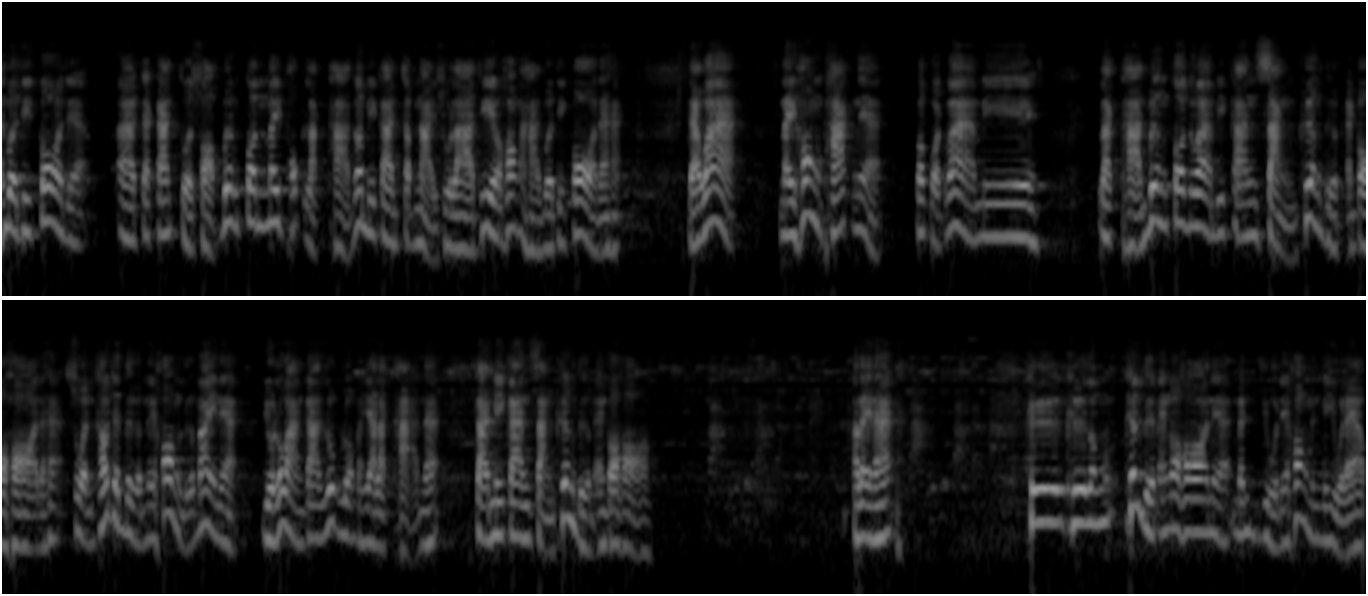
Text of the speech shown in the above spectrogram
อันเวอร์ติโก้เนี่ยจากการตรวจสอบเบื้องต้นไม่พบหลักฐานว่ามีการจำหน่ายสุราที่ห้องอาหารเวอร์ติโก้นะฮะ แต่ว่าในห้องพักเนี่ยปรากฏว่ามีหลักฐานเบื้องต้นว่ามีการสั่งเครื่องดื่มแอลกอฮอล์นะฮะส่วนเขาจะดื่มในห้องหรือไม่เนี่ยอยู่ระหว่างการรวบรวมพยานหลักฐานนะฮะแต่มีการสั่งเครื่องดื่มแอลกอฮอล์อะไรนะ คือคือลงเครื่องดื่มแอลกอฮอล์เนี่ยมันอยู่ในห้องมันมีอยู่แล้ว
